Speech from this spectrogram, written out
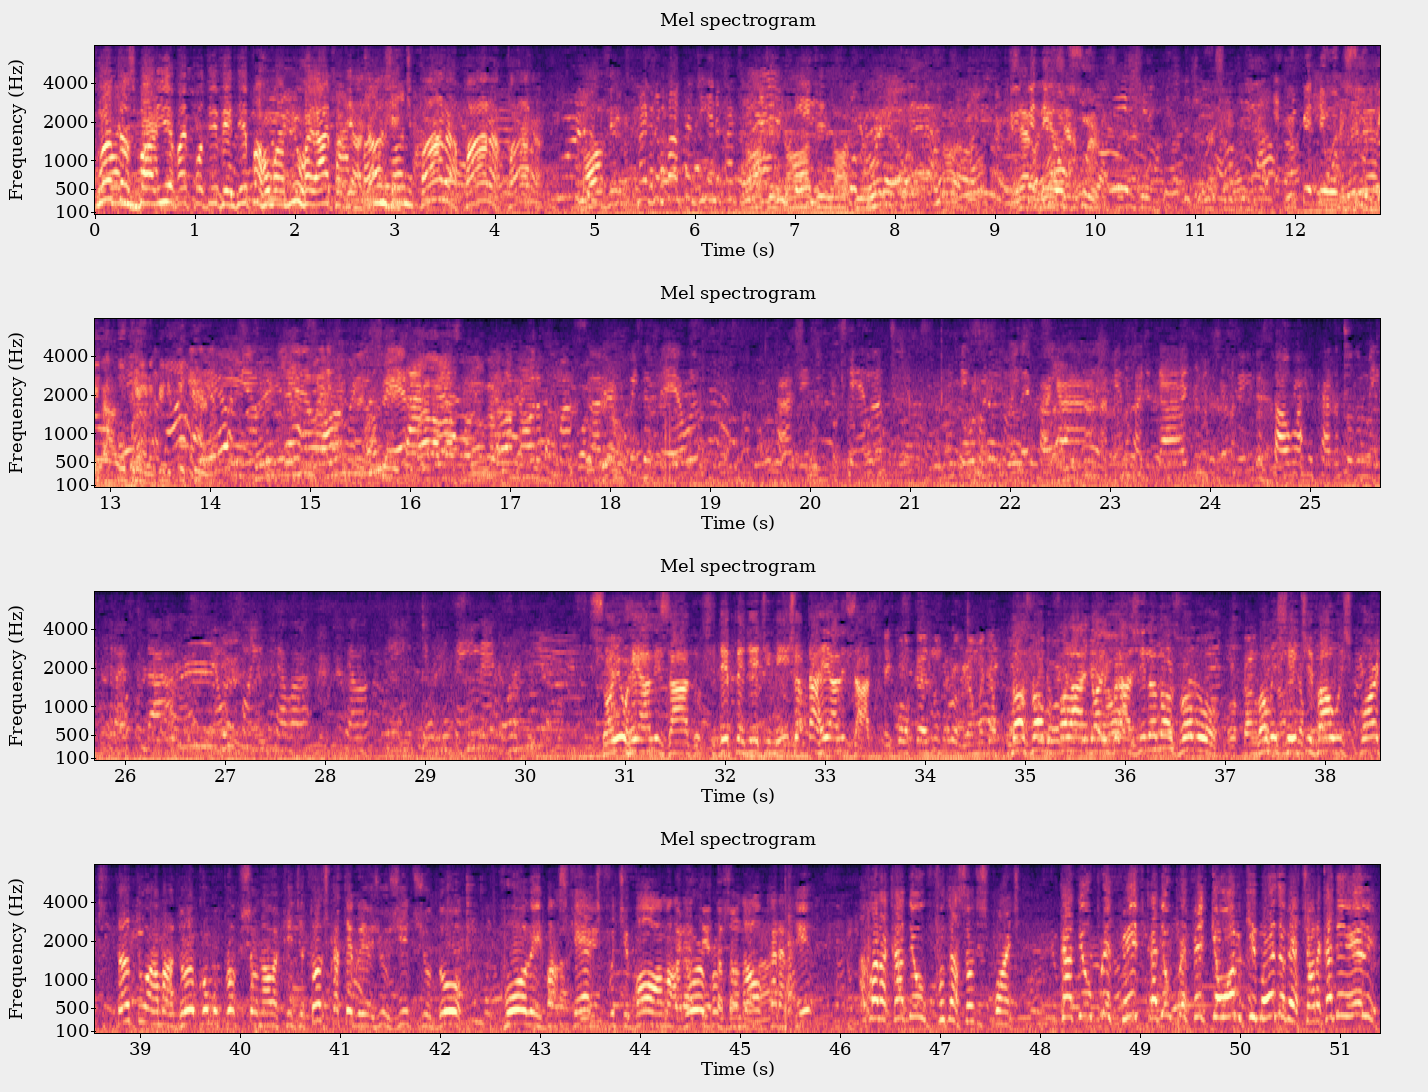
Quantas balinhas vai poder vender para arrumar mil reais para viajar, gente? Para, para, para. 9, Mas não falta dinheiro pra 9, 9, 9, 8, E o PT é um. E o PT é um absurdo, quem tá cobrando aquele PT. Ela mora com uma senhora que cuida dela, a gente pequena, não tem condições de pagar a mensalidade. O pessoal arrecada todo mês para ajudar. É um sonho que ela, que ela tem, que ele tem, né? Sonho realizado. Se depender de mim, já está realizado. Tem que colocar ele num programa de apoio. Nós vamos falar, ó, em Brasília nós vamos, vamos incentivar o esporte, tanto amador como profissional aqui, de todas as categorias, jiu-jitsu, judô, vôlei, basquete, futebol, amador, tá profissional, karatê. Agora, cadê o Fundação de Esporte? Cadê o prefeito? Cadê o prefeito que é o homem que manda, minha senhora? Cadê ele?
